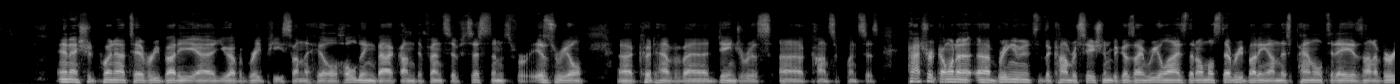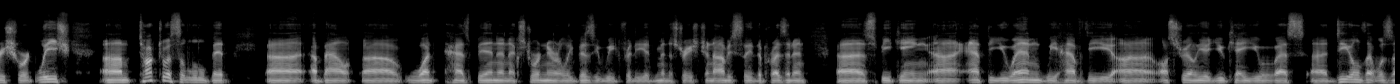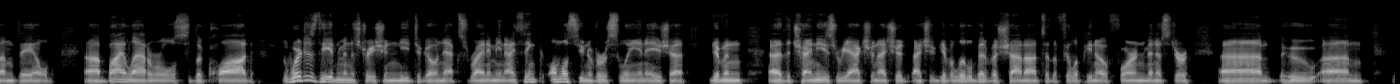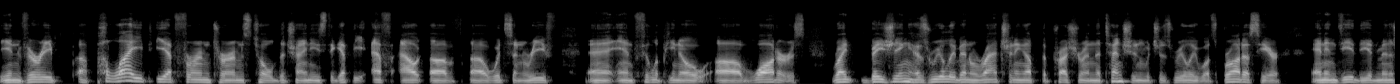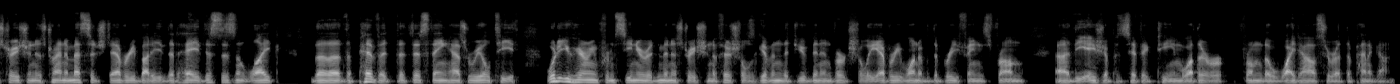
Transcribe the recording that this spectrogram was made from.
And I should point out to everybody, uh, you have a great piece on the Hill. Holding back on defensive systems for Israel uh, could have uh, dangerous uh, consequences. Patrick, I want to uh, bring you into the conversation because I realize that almost everybody on this panel today is on a very short leash. Um, talk to us a little bit uh, about uh, what has been an extraordinarily busy week for the administration. Obviously, the president uh, speaking uh, at the UN. We have the uh, Australia UK US uh, deal that was unveiled, bilaterals, the Quad where does the administration need to go next right? I mean i think almost universally in asia given uh, the chinese reaction i should i should give a little bit of a shout out to the filipino foreign minister um, who um, in very uh, polite yet firm terms told the chinese to get the f out of uh, Whitsun Reef uh, and filipino uh, waters right? Beijing has really been ratcheting up the pressure and the tension which is really what's brought us here. And indeed the administration is trying to message to everybody that hey this isn't like the the pivot that this thing has real teeth. What are you hearing from senior administration officials, given that you've been in virtually every one of the briefings from uh, the Asia Pacific team, whether from the White House or at the Pentagon?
